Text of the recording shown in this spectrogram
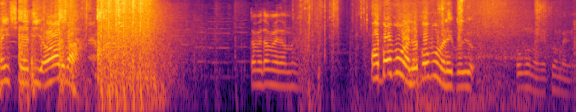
ဖိတ်ရှယ်ဒီအော်ဒီပါတမဲတမဲတမဲပေါ်ပေါ်ပေါ်လေပေါ်ပေါ်လေကိုယူ။ပုံမှန်လေပုံမှန်လေ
